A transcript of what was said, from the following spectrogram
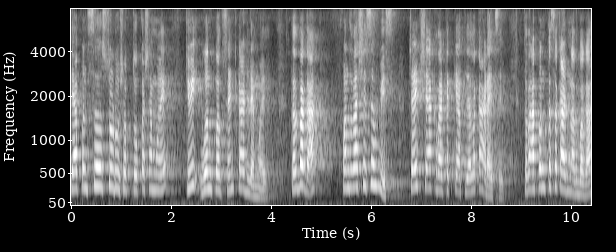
ते आपण सहज सोडवू शकतो. कशामुळे? की वन पर्सेंट काढल्यामुळे. तर बघा पंधराशे सव्वीसच्या एकशे अकरा टक्के आपल्याला काढायचं. आहे तर आपण कसं काढणार बघा?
